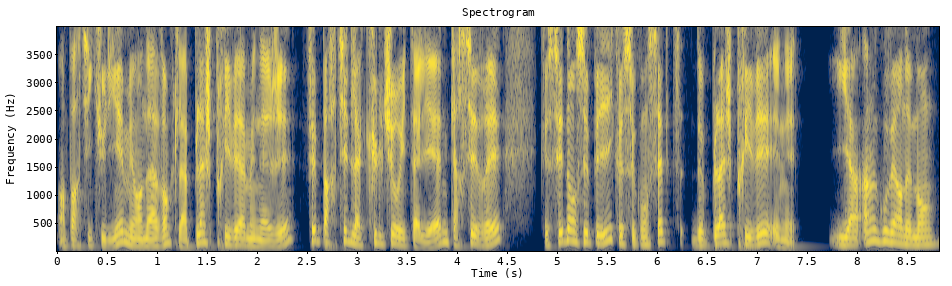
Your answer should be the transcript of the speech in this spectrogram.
en particulier met en avant que la plage privée aménagée fait partie de la culture italienne, car c'est vrai que c'est dans ce pays que ce concept de plage privée est né. Il y a un gouvernement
